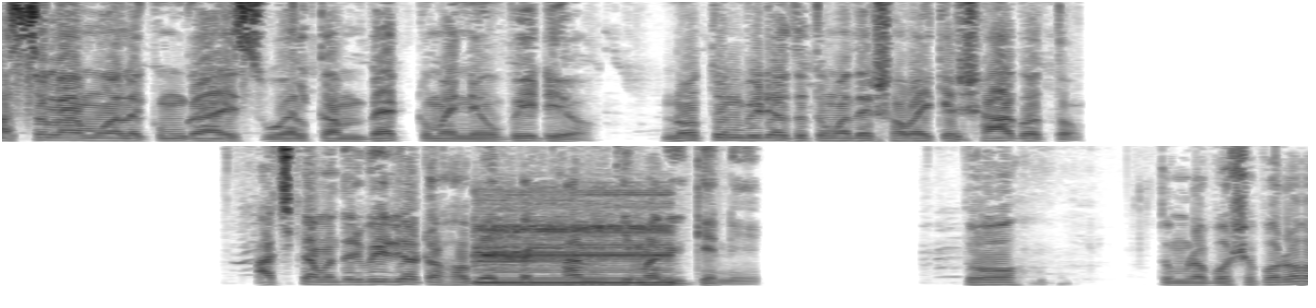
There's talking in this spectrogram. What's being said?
আসসালামু আলাইকুম guys welcome back to my new video নতুন ভিডিওতে তোমাদের সবাইকে স্বাগত আজকে আমাদের ভিডিওটা হবে একটা খানকি মাগিকে নিয়ে। তো, তোমরা বসে পড়ো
